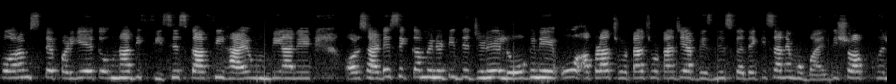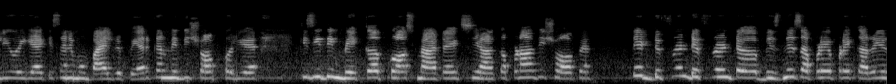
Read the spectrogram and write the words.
ਫੋਰਮਸ ਤੇ ਪੜ੍ਹੀਏ ਤਾਂ ਉਹਨਾਂ ਦੀ ਫੀਸਿਸ ਕਾਫੀ ਹਾਈ ਹੁੰਦੀਆਂ ਨੇ ਔਰ ਸਾਡੇ ਸਿੱਖ ਕਮਿਊਨਿਟੀ ਦੇ ਜਿਹੜੇ ਲੋਕ ਨੇ ਉਹ ਆਪਣਾ ਛੋਟਾ ਛੋਟਾ ਜਿਹਾ ਬਿਜ਼ਨਸ ਕਰਦੇ। ਕਿਸੇ ਨੇ ਮੋਬਾਈਲ ਦੀ ਸ਼ਾਪ ਖੋਲੀ ਹੋਈ ਹੈ, ਕਿਸੇ ਨੇ ਮੋਬਾਈਲ ਰਿਪੇਅਰ ਕਰਨੇ ਦੀ ਸ਼ਾਪ ਖੋਲੀ ਹੈ, ਕਿਸੇ ਦੀ ਮੇਕਅਪ ਕਾਸਮੈਟਿਕਸ ਜਾਂ ਕਪੜਾ ਦੀ ਸ਼ਾਪ ਹੈ ਤੇ ਡਿਫਰੈਂਟ ਡਿਫਰੈਂਟ ਬਿਜ਼ਨਸ ਆਪਣੇ ਆਪਣੇ ਕਰ ਰਹੇ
